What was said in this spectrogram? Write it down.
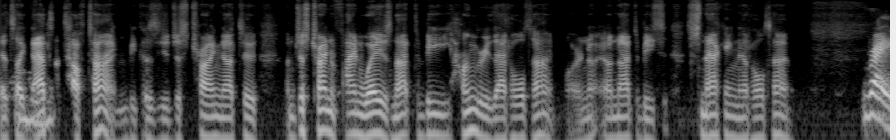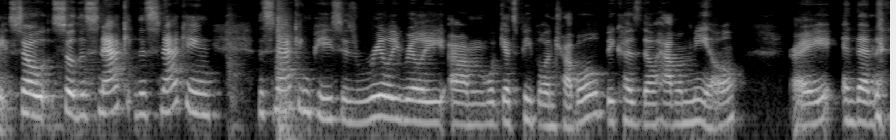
it's like mm-hmm. that's a tough time because you're just trying not to. I'm just trying to find ways not to be hungry that whole time, or not, or not to be snacking that whole time. Right. So so the snack the snacking the snacking piece is really really um, what gets people in trouble because they'll have a meal, right, and then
